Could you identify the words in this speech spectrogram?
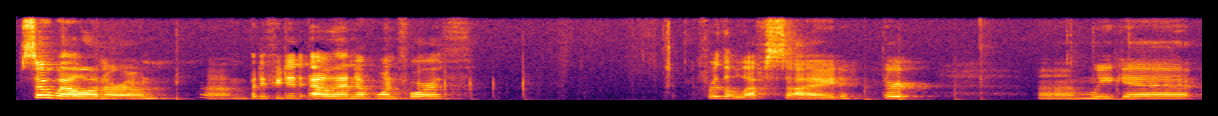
so well on our own. Um, but if you did ln of 1 fourth for the left side, there um, we get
